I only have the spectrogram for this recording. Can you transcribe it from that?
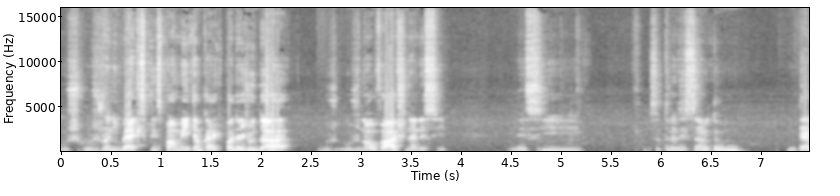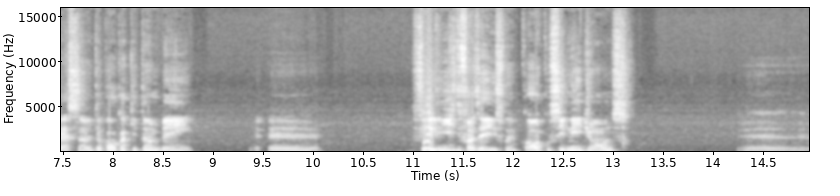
os, os, running backs, principalmente. É um cara que pode ajudar os, os novatos né, nesse, nesse, nessa transição. Então, interessante. Eu coloco aqui também. É, feliz de fazer isso, né? Coloco o Sidney Jones. É,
